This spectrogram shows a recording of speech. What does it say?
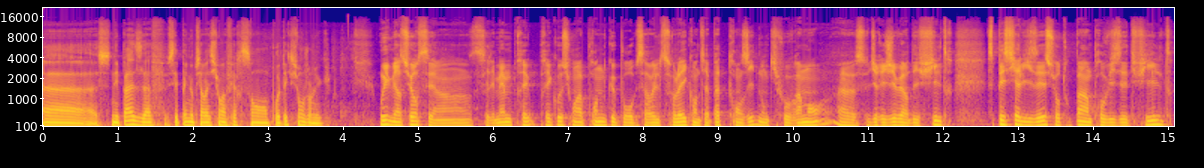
Euh, ce n'est pas, pas une observation à faire sans protection, Jean-Luc. Oui, bien sûr, c'est les mêmes précautions à prendre que pour observer le Soleil quand il n'y a pas de transit. Donc il faut vraiment euh, se diriger vers des filtres spécialisés, surtout pas improviser de filtres.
